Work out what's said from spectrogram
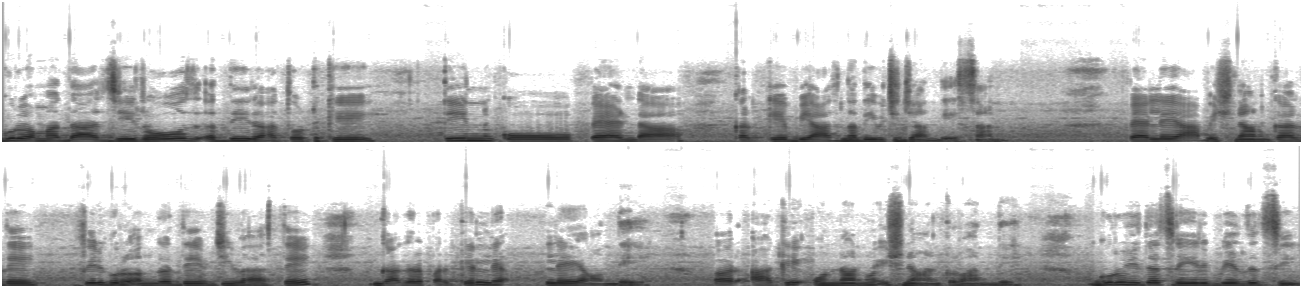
ਗੁਰੂ ਅਮਰਦਾਸ ਜੀ ਰੋਜ਼ ਅੱਧੀ ਰਾਤ ਉੱਠ ਕੇ ਤਿੰਨ ਕੋ ਪੈਂਡਾ ਕਰਕੇ ਬਿਆਸ ਨਦੀ ਵਿੱਚ ਜਾਂਦੇ ਸਨ। ਪਹਿਲੇ ਆਪ ਇਸ਼ਨਾਨ ਕਰਦੇ, ਫਿਰ ਗੁਰੂ ਅੰਗਦ ਦੇਵ ਜੀ ਵਾਸਤੇ ਗਾਗਰ ਭਰ ਕੇ ਲਿਆ- ਲੈ ਆਉਂਦੇ ਔਰ ਆ ਕੇ ਉਹਨਾਂ ਨੂੰ ਇਸ਼ਨਾਨ ਕਰਵਾਉਂਦੇ। ਗੁਰੂ ਜੀ ਦਾ ਸਰੀਰ ਬਿਰਧ ਸੀ।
